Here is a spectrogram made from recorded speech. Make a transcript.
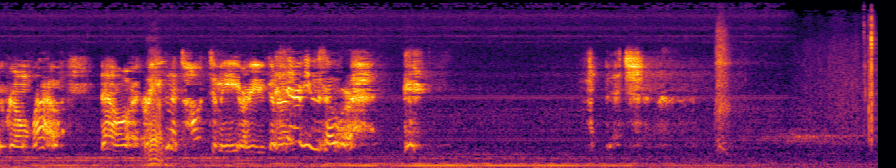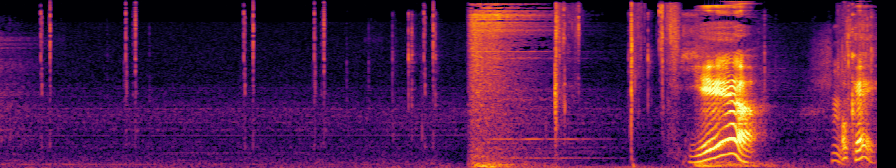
Underground lab. Now, are you gonna talk to me? Or are you gonna? interview is over. Bitch. Yeah. Hmm. Okay.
